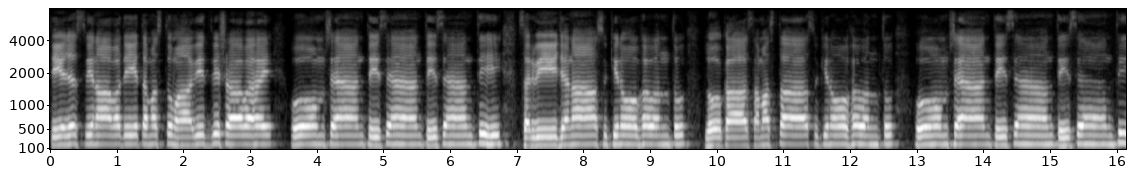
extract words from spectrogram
తేజస్వినావదేతమస్తు మా విద్విషావహై. ఓం శాంతి శాంతి శాంతి. సర్వే జనా సుఖినో భవంతు లోకా సమస్త సుఖినో భవంతు. ఓం శాంతి శాంతి శాంతి.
